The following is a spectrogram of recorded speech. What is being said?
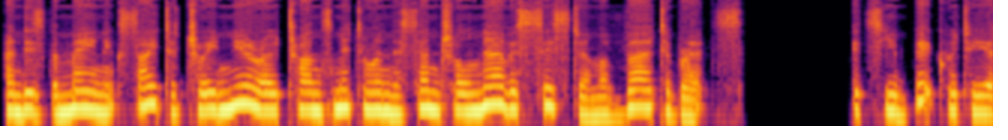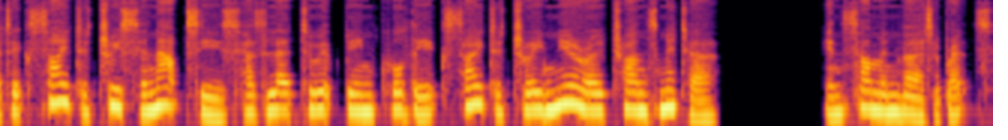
and is the main excitatory neurotransmitter in the central nervous system of vertebrates. Its ubiquity at excitatory synapses has led to it being called the excitatory neurotransmitter. In some invertebrates,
